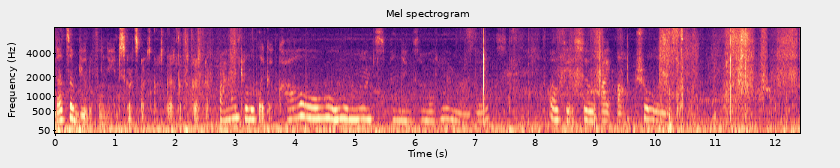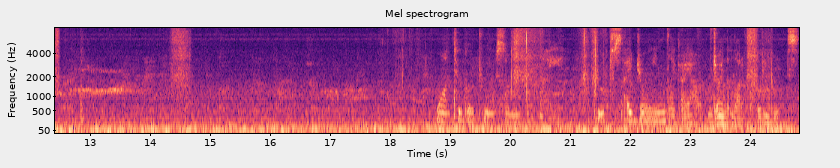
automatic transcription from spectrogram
that's a beautiful name. Skirt, skirt, skirt, skirt, skirt, skirt, skirt. I want to look like a cow. I'm spending some of my Robux. Okay, so I actually want to go to some of my groups I joined. Like I uh, joined a lot of clothing groups.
